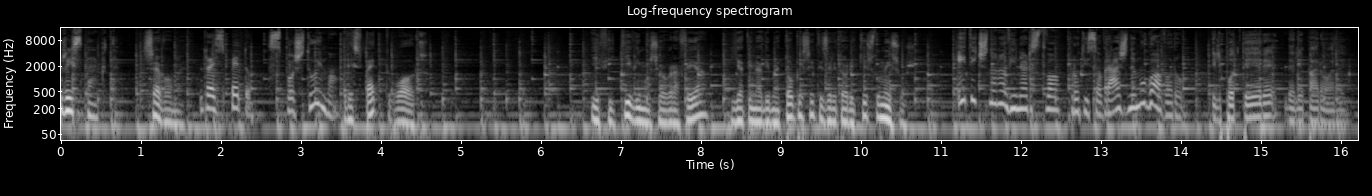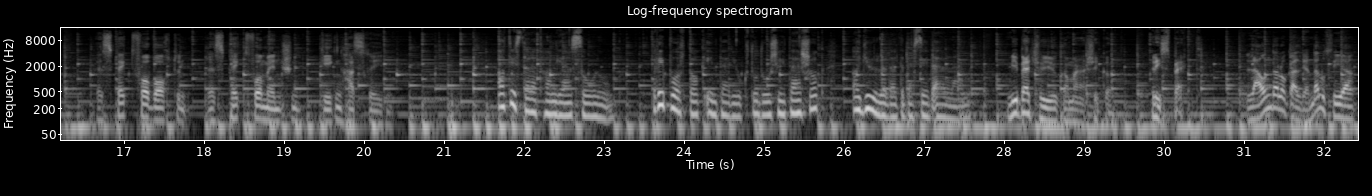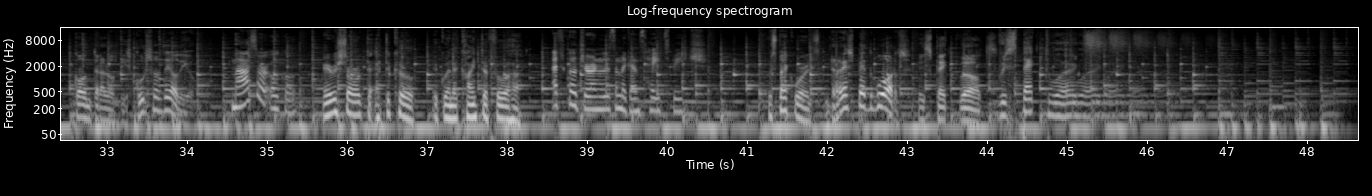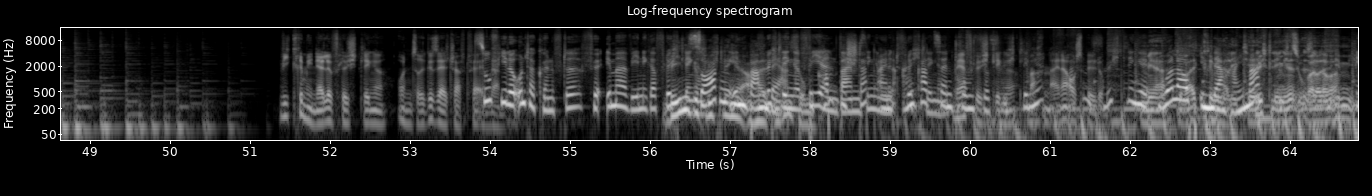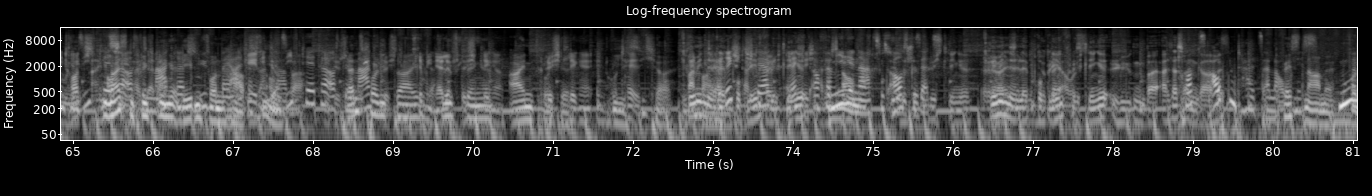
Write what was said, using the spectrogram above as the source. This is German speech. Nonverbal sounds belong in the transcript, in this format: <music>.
Respect. Σέβομαι. Respeto. Spoštujmo. Respect words. Ηθική δημοσιογραφία για την αντιμετώπιση της ρητορικής του μίσους. Etično novinarstvo proti sovražnemu govoru. Il potere delle parole. Respekt vor Worten, Respekt vor Menschen gegen Hassreden. A tisztelet hangján szólunk. Riportok, interjúk, tudósítások a gyűlöletbeszéd ellen. Mi becsüljük a másikat. Respect. La onda local de Andalucía contra los discursos de odio. Más or ogo? Iristorg de ethical i gwyna kainte fuha. Ethical journalism against hate speech. Respect words. Respect words. Respect words. Respect words. Kriminelle Flüchtlinge unsere Gesellschaft verändern. Zu viele Unterkünfte für immer weniger Flüchtlinge. Wenige Sorgen in Bamberg. Flüchtlinge fehlen beim Singen ein mit Flüchtlingen. Mehr Flüchtlinge, Flüchtlinge? machen eine Ausbildung. Flüchtlinge Mehr Urlaub in der Heimat? Flüchtlinge sollen im Die Intensivtäter meisten aus Flüchtlinge leben von Hartz. IV. Intensivtäter aus dem Maghreb. Grenzpolizei, kriminelle Flüchtlinge, Flüchtlinge, Einbrüche. Flüchtlinge in Hotels. sicher. Kriminelle Gericht Problemflüchtlinge, auf Familiennachzug ausgesetzt. Flüchtlinge, kriminelle Problemflüchtlinge lügen bei Trotz Altersangabe. Aufenthaltserlaubnis. Festnahme. Nun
